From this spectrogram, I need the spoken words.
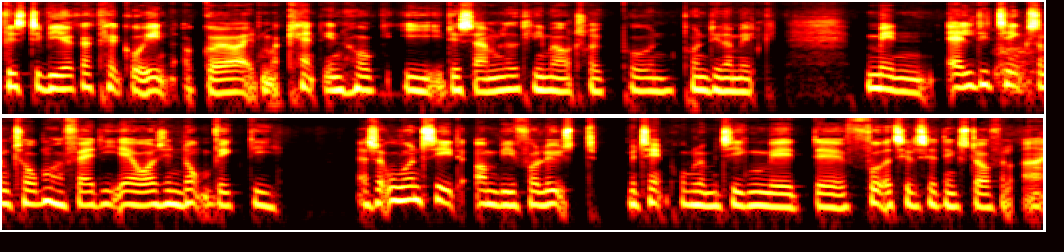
hvis det virker, kan gå ind og gøre et markant indhug i, i det samlede klimaaftryk på en, på en liter mælk. Men alle de ting, som Torben har fat i, er jo også enormt vigtige. Altså uanset om vi får løst metanproblematikken med et øh, fodertilsætningsstof eller ej,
